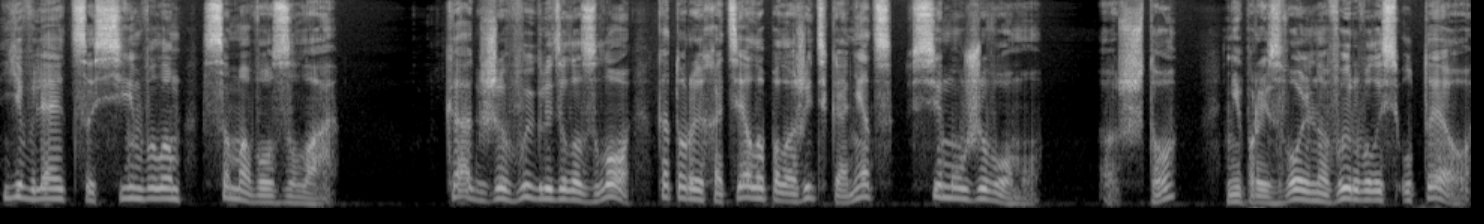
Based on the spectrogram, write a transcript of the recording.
является символом самого зла. Как же выглядело зло, которое хотело положить конец всему живому? «Что?» — непроизвольно вырвалось у Тео,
